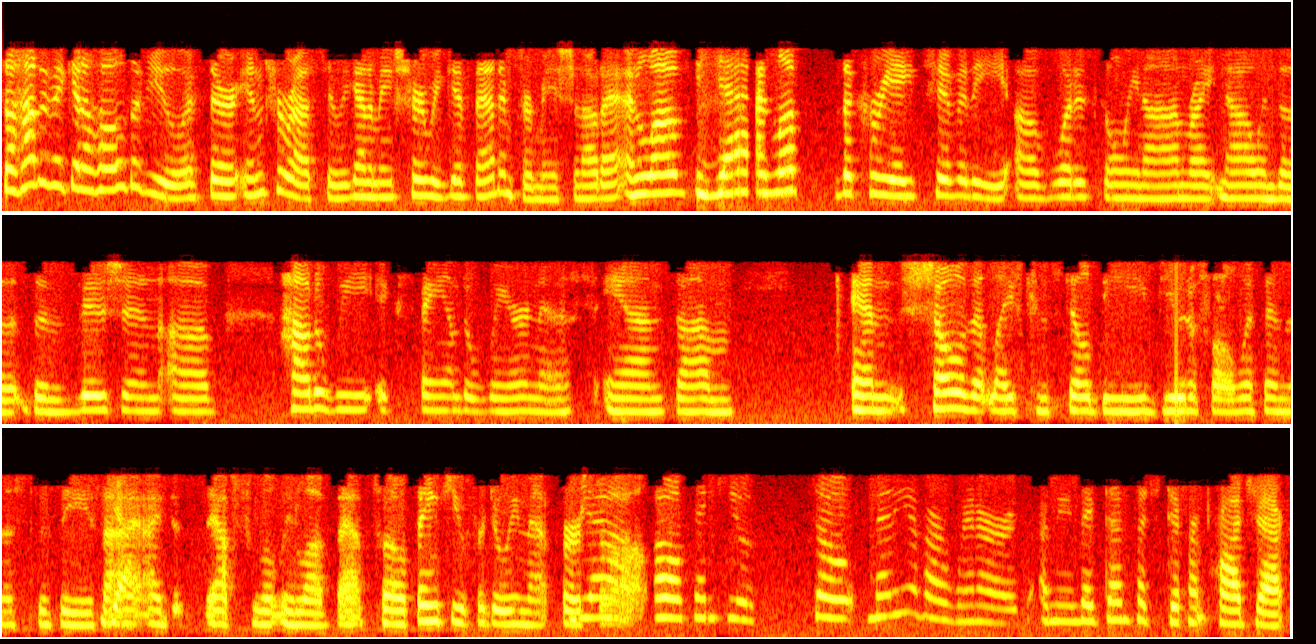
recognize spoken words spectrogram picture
So, how do they get a hold of you if they're interested? We got to make sure we give that information out. I, I love, yeah, I love the creativity of what is going on right now and the the vision of how do we expand awareness and um, and show that life can still be beautiful within this disease. Yes. I, I just absolutely love that. So, thank you for doing that first yeah. of all. Oh, thank you. So many of our winners, I mean, they've done such different projects,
